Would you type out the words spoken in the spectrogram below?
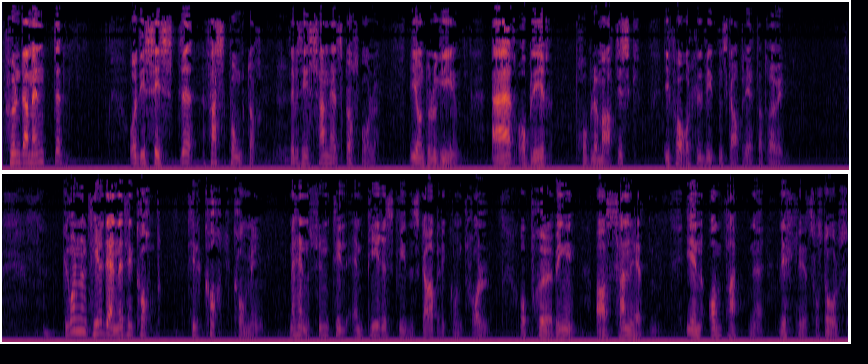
Fundamentet og de siste fastpunkter, dvs. Si sannhetsspørsmålet, i ontologien, er og blir problematisk i forhold til vitenskapelig etterprøving. Grunnen til denne tilkortkomming med hensyn til empirisk vitenskapelig kontroll og prøving av sannheten i en omfattende virkelighetsforståelse,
